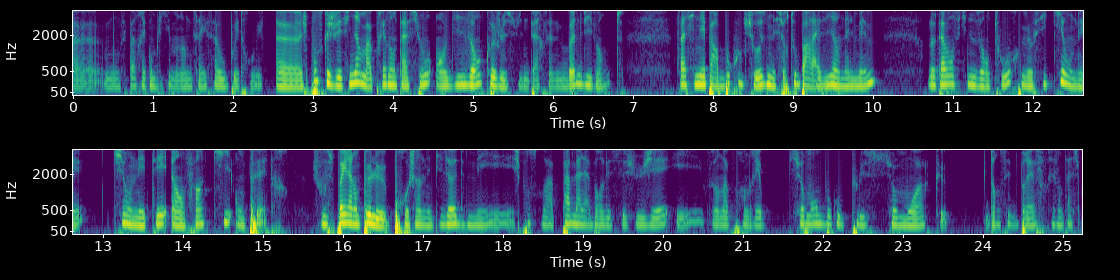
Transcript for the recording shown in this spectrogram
Euh, bon, c'est pas très compliqué maintenant que vous savez ça, vous pouvez trouver. je pense que je vais finir ma présentation en disant que je suis une personne bonne vivante, fascinée par beaucoup de choses, mais surtout par la vie en elle-même, notamment ce qui nous entoure, mais aussi qui on est, qui on était et enfin qui on peut être. Je vous spoil un peu le prochain épisode, mais je pense qu'on va pas mal aborder ce sujet et vous en apprendrez sûrement beaucoup plus sur moi que dans cette brève présentation.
